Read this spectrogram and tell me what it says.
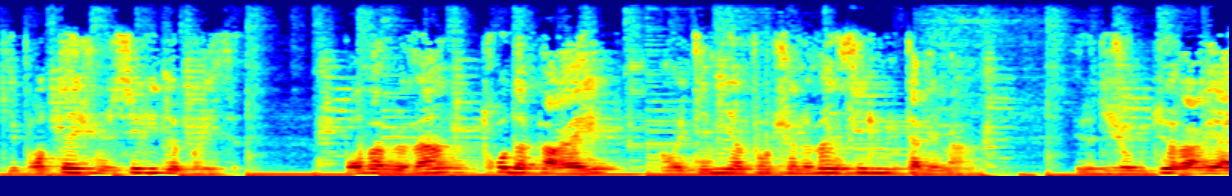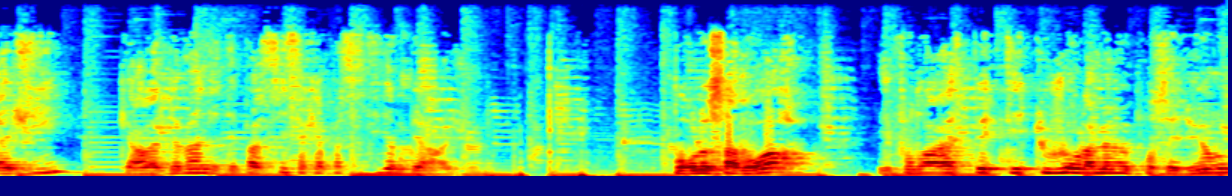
qui protège une série de prises. Probablement, trop d'appareils ont été mis en fonctionnement simultanément et le disjoncteur a réagi car la demande dépassait sa capacité d'ampérage. Pour le savoir, il faudra respecter toujours la même procédure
